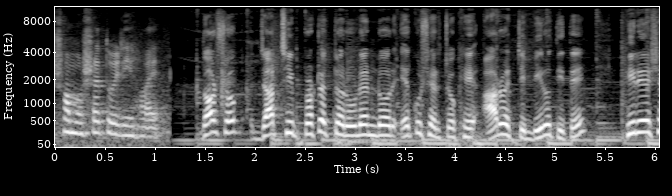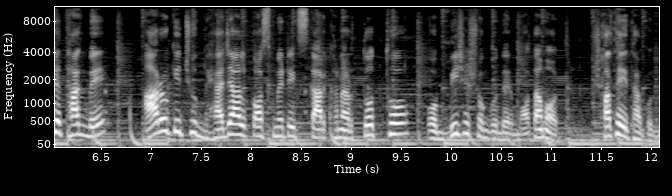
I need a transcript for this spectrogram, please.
সমস্যা তৈরি হয়। দর্শক, যাচ্ছি প্রোটেক্টর উডেন্ডোর একুশের চোখে আরও একটি বিরতিতে। ফিরে এসে থাকবে আরও কিছু ভেজাল কসমেটিক্স কারখানার তথ্য ও বিশেষজ্ঞদের মতামত। সাথেই থাকুন।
